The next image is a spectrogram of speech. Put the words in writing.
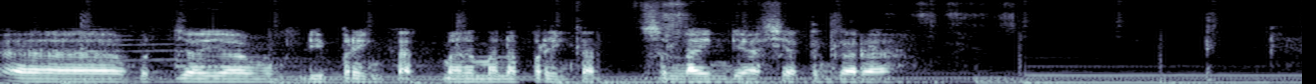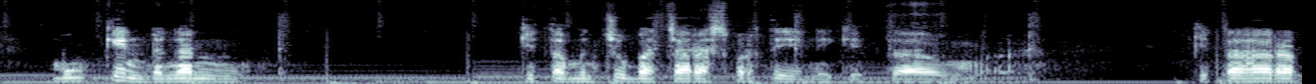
uh, berjaya di peringkat mana-mana peringkat selain di Asia Tenggara. Mungkin dengan kita mencoba cara seperti ini kita kita harap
